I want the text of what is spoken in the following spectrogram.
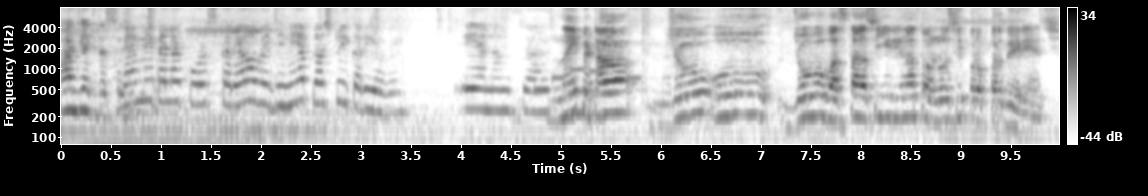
ਹਾਂਜੀ ਹਾਂਜੀ ਦੱਸੋ ਮੈਮ ਜੀ ਇਹ ਪਹਿਲਾਂ ਕੋਰਸ ਕਰਿਆ ਹੋਵੇ ਜਿਹਨੇ ਜਾਂ ਪਲੱਸ 2 ਹੀ ਕਰੀ ਹੋਵੇ। ਏਐਨਐਮ ਜਾਂ ਨਹੀਂ ਬੇਟਾ ਜੋ ਉਹ ਜੋ ਵਿਵਸਥਾ ਸੀ ਜਿਹੜੀ ਨਾ ਤੁਹਾਨੂੰ ਅਸੀਂ ਪ੍ਰੋਪਰ ਦੇ ਰਹੇ ਹਾਂ ਜੀ।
